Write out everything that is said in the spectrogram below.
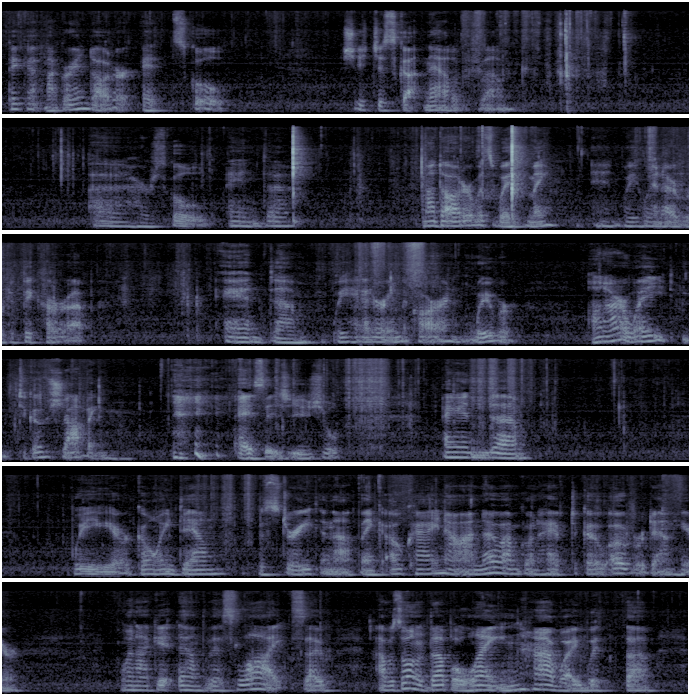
pick up my granddaughter at school. She'd just gotten out of um, uh, her school, and uh, my daughter was with me, and we went over to pick her up. And um, we had her in the car, and we were on our way to go shopping, as is usual. And um, we are going down the street, and I think, okay, now I know I'm going to have to go over down here when I get down to this light. So I was on a double lane highway with uh,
